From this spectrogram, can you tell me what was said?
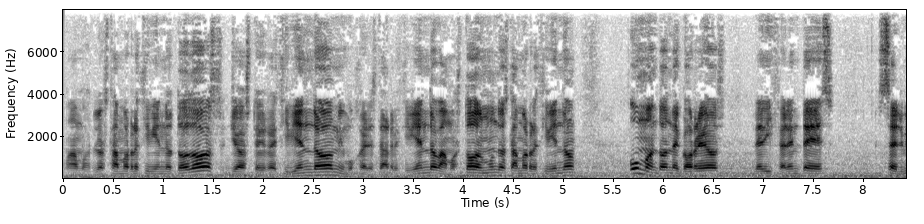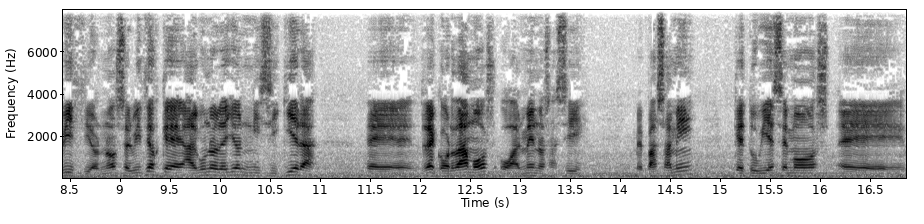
Vamos, lo estamos recibiendo todos, yo estoy recibiendo, mi mujer está recibiendo, vamos, todo el mundo estamos recibiendo un montón de correos de diferentes servicios, ¿no? Servicios que algunos de ellos ni siquiera eh, recordamos, o al menos así me pasa a mí, que tuviésemos... Eh,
